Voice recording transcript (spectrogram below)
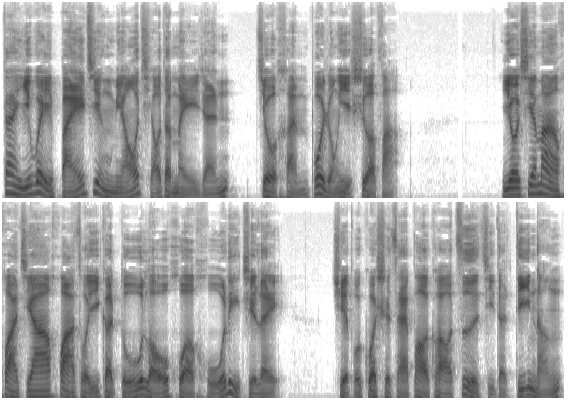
但一位白净苗条的美人就很不容易设法。有些漫画家画作一个独楼或狐狸之类，却不过是在报告自己的低能；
